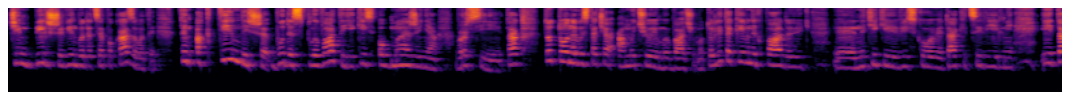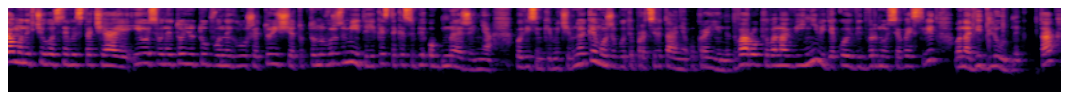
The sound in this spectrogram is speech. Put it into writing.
Чим більше він буде це показувати, тим активніше буде спливати якісь обмеження в Росії. Так? То то не вистачає, а ми чуємо, ми бачимо. То літаки в них падають, е, не тільки військові, так і цивільні. І там у них чогось не вистачає. І ось вони то Ютуб вони глушать, то іще. Тобто, ну ви розумієте, якесь таке собі обмеження по вісімки мечів. Ну яке може бути процвітання України? Два роки вона в війні, від якої відвернувся весь світ, вона відлюдник. Так?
